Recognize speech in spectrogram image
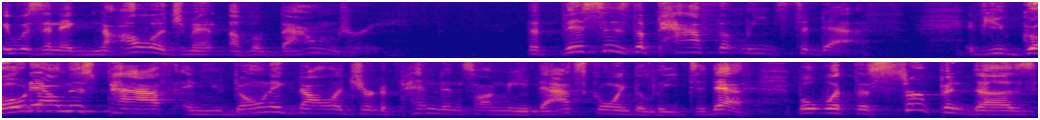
It was an acknowledgement of a boundary that this is the path that leads to death. If you go down this path and you don't acknowledge your dependence on me, that's going to lead to death. But what the serpent does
